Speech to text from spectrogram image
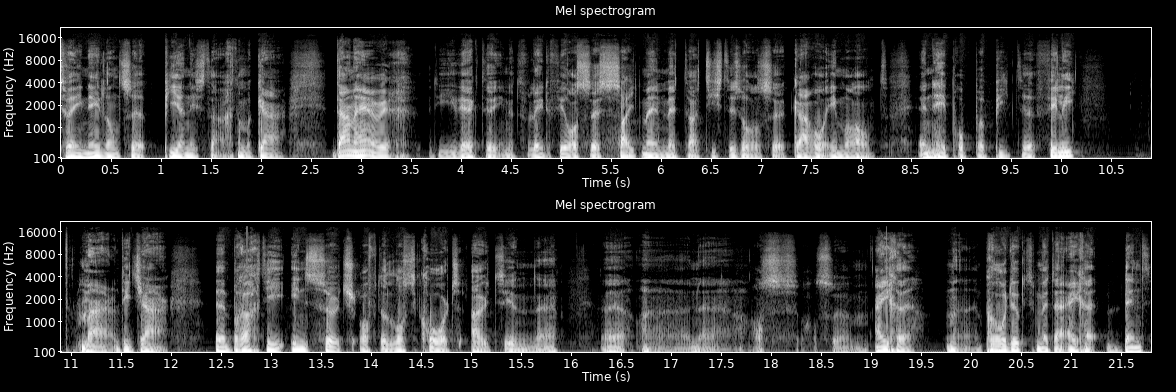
Twee Nederlandse pianisten achter elkaar. Daan Herweg, die werkte in het verleden veel als uh, sideman met artiesten zoals uh, Karel Emerald en hiphop Piet uh, Philly. Maar dit jaar bracht hij In Search of the Lost Chord uit in, als, als eigen product met een eigen band.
